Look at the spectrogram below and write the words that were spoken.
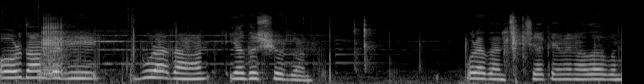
Oradan da değil. Buradan ya da şuradan. Buradan çıkacak hemen alalım.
